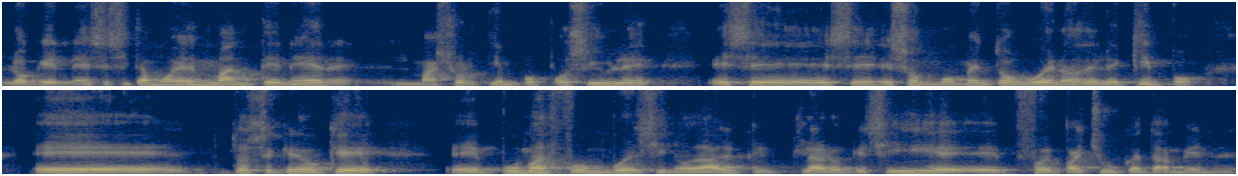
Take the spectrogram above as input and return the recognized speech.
lo que necesitamos es mantener el mayor tiempo posible esos momentos buenos del equipo. Eh, entonces creo que eh, Pumas fue un buen sinodal, claro que sí, eh, fue Pachuca también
